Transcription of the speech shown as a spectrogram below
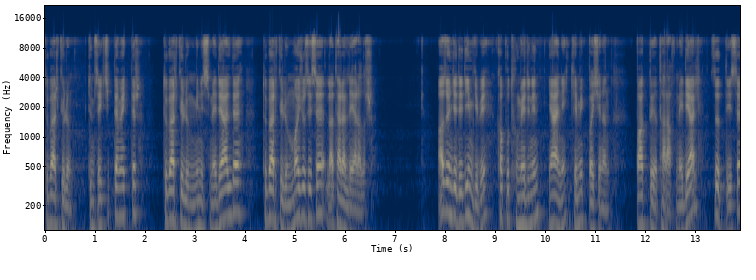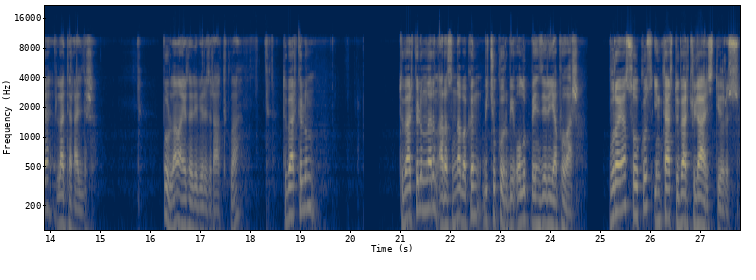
tüberkülüm tümsekçik demektir. Tüberkülüm minis medialde, tüberkülüm majus ise lateralde yer alır. Az önce dediğim gibi kaput humerinin yani kemik başının baktığı taraf medial, zıttı ise lateraldir. Buradan ayırt edebiliriz rahatlıkla. Tüberkülüm Tüberkülümlerin arasında bakın bir çukur, bir oluk benzeri yapı var. Buraya sulcus intertübercularis diyoruz.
